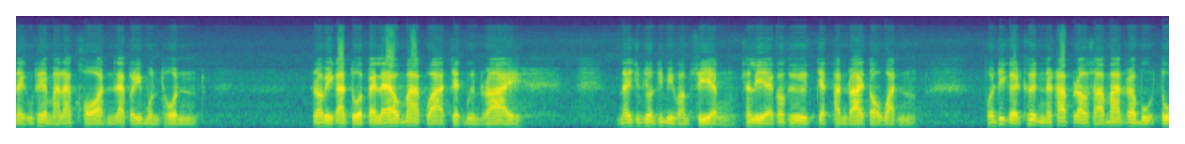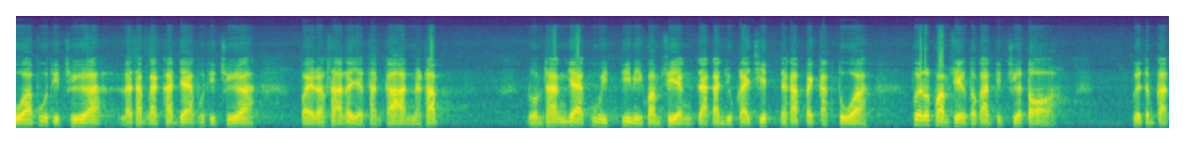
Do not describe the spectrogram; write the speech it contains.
ในกรุงเทพมหานครและปริมณฑลเรามีการตรวจไปแล้วมากกว่า 70,000 ราย ในชุมชนที่มีความเสี่ยง เฉลี่ยก็คือ 7,000 รายต่อวัน ผลที่เกิดขึ้นนะครับ เราสามารถระบุตัวผู้ติดเชื้อ และทำการคัดแยกผู้ติดเชื้อ ไปรักษาได้อย่างทันการนะครับ รวมทั้งแยกผู้ที่มีความเสี่ยงจากการอยู่ใกล้ชิดนะครับ ไปกักตัว เพื่อลดความเสี่ยงต่อการติดเชื้อต่อ เพื่อจำกัด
